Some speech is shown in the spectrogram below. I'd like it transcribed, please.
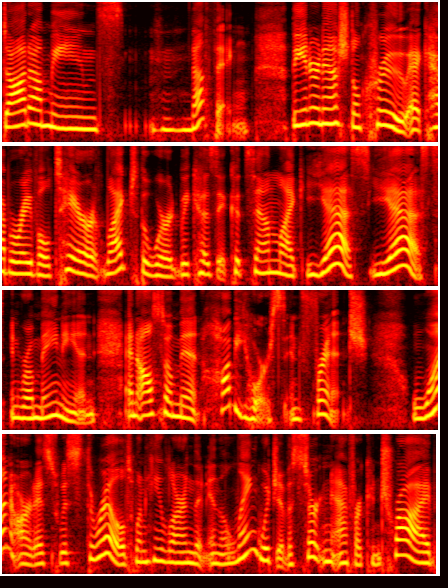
Dada means nothing. The international crew at Cabaret Voltaire liked the word because it could sound like yes, yes in Romanian and also meant hobby horse in French. One artist was thrilled when he learned that in the language of a certain African tribe,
